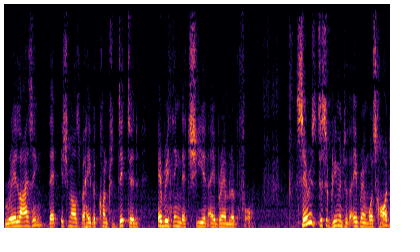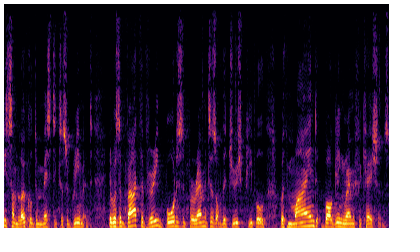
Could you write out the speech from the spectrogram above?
realizing that Ishmael's behavior contradicted everything that she and Abraham lived for. Sarah's disagreement with Abraham was hardly some local domestic disagreement. It was about the very borders and parameters of the Jewish people with mind boggling ramifications.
